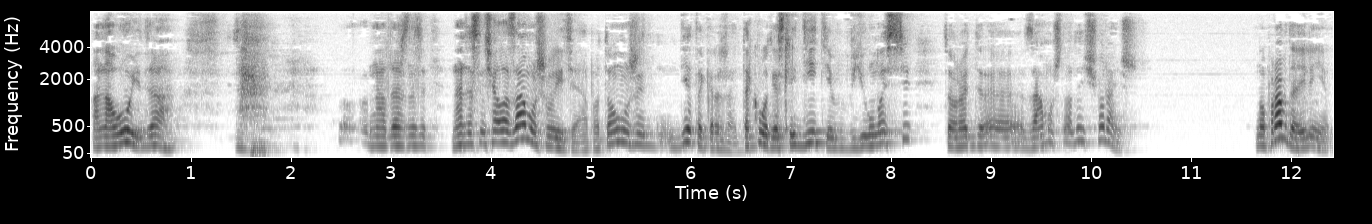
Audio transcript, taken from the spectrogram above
Она, ой, да, надо, надо сначала замуж выйти, а потом уже деток рожать. Так вот, если дети в юности, то э, замуж надо еще раньше. Но правда или нет?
